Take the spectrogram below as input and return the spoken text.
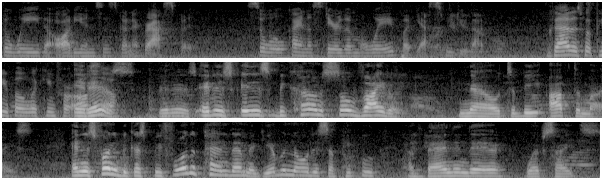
the way the audience is going to grasp it. So we'll kind of steer them away, but yes, we do that. That is what people are looking for It also. is. It is. It is. It has become so vital now to be optimized. And it's funny because before the pandemic, you ever notice that people abandoned their websites?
